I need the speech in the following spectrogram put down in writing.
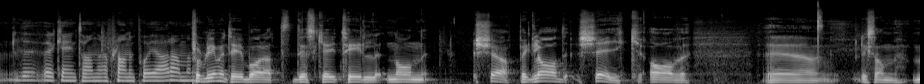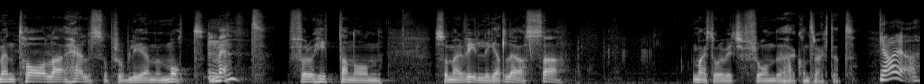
Det verkar jag inte ha några planer på att göra. Men... Problemet är ju bara att det ska ju till någon köpeglad shejk av eh, liksom mentala hälsoproblem mått Mm. mätt för att hitta någon som är villig att lösa Majstorovic från det här kontraktet. Ja, ja.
